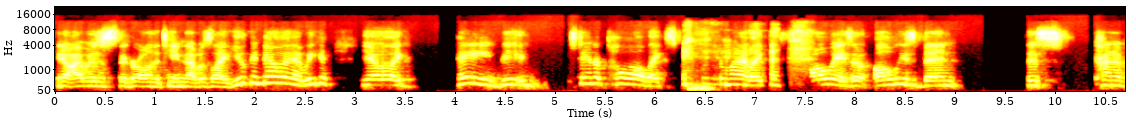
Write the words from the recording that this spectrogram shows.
you know, I was the girl on the team that was like, you can do it. We can, you know, like, hey, be, stand up tall, like speak with your mind. Like always, I've always been this kind of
